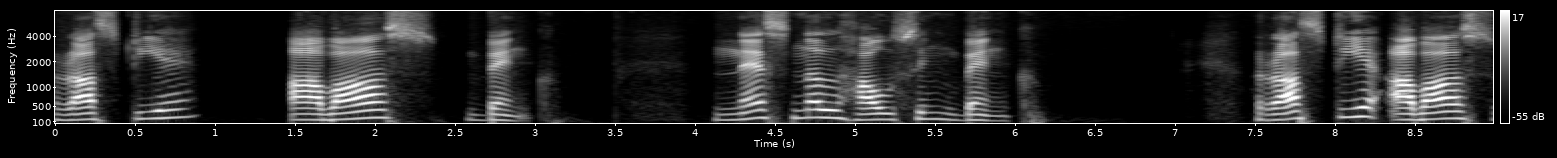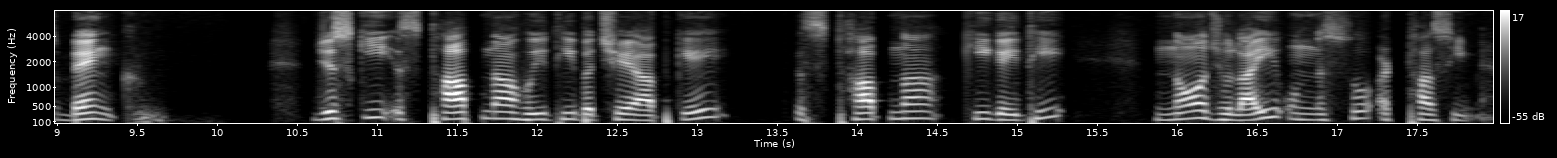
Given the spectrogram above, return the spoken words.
राष्ट्रीय आवास बैंक। नेशनल हाउसिंग बैंक। राष्ट्रीय आवास बैंक, जिसकी स्थापना हुई थी बच्चे आपके, स्थापना की गई थी 9 जुलाई 1988 में।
